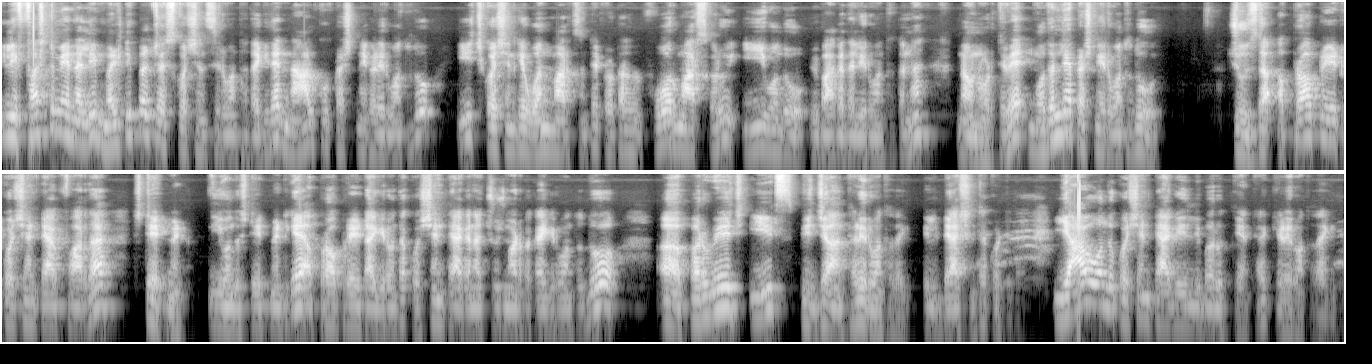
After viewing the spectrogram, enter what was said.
ಇಲ್ಲಿ ಫಸ್ಟ್ ಮೇನಲ್ಲಿ ಮಲ್ಟಿಪಲ್ ಚಾಯ್ಸ್ ಕ್ವಶನ್ಸ್ ಇರುವಂತದ್ದಾಗಿದೆ. ನಾಲ್ಕು ಪ್ರಶ್ನೆಗಳಿರುವಂಥದ್ದು ಈಚ್ ಕ್ವಶನ್ಗೆ ಒನ್ ಮಾರ್ಕ್ಸ್ ಅಂತೆ ಟೋಟಲ್ ಫೋರ್ ಮಾರ್ಕ್ಸ್ಗಳು ಈ ಒಂದು ವಿಭಾಗದಲ್ಲಿ ಇರುವಂತದನ್ನ ನಾವು ನೋಡ್ತೇವೆ. ಮೊದಲನೇ ಪ್ರಶ್ನೆ ಇರುವಂತದ್ದು choose the appropriate question tag for the statement ಈ ಒಂದು ಸ್ಟೇಟ್ಮೆಂಟ್ಗೆ ಅಪ್ರಾಪ್ರಿಯೇಟ್ ಆಗಿರುವಂತಹ ಕ್ವಶನ್ ಟ್ಯಾಗ್ ಅನ್ನ ಚೂಸ್ ಮಾಡಬೇಕಾಗಿರುವಂತದ್ದು ಪರ್ವೇಜ್ ಈಟ್ಸ್ ಪಿಜ್ಜಾ ಅಂತ ಹೇಳಿ ಇರುವಂತದ್ದಾಗಿ ಇಲ್ಲಿ ಡ್ಯಾಶ್ ಅಂತ ಕೊಟ್ಟಿದ್ದಾರೆ. ಯಾವ ಒಂದು ಕ್ವಶನ್ ಟ್ಯಾಗ್ ಇಲ್ಲಿ ಬರುತ್ತೆ ಅಂತ ಹೇಳಿ ಕೇಳಿರುವಂತದ್ದಾಗಿದೆ.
